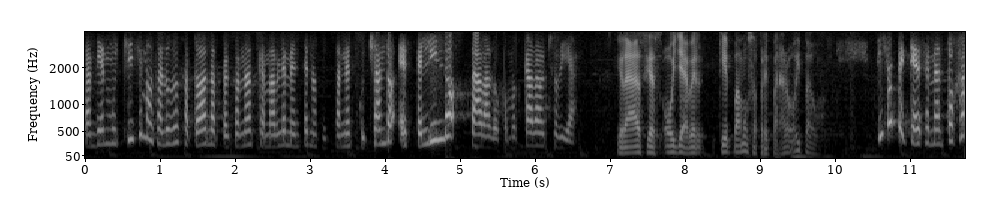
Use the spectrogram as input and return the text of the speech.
También muchísimos saludos a todas las personas que amablemente nos están escuchando este lindo sábado, como cada ocho días. Gracias. Oye, a ver, ¿qué vamos a preparar hoy, Pau? Fíjate que se me antoja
